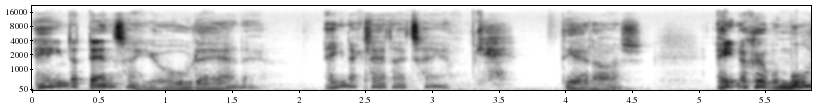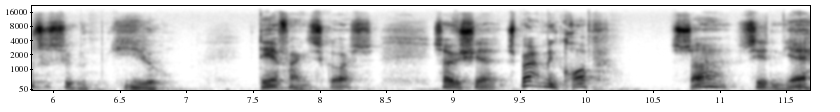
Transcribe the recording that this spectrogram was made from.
er en, der danser? Jo, det er det. Er en, der klatrer i træer? Ja, det er der også. Er en, der kører på motorcykel? Jo, det er faktisk også. Så hvis jeg spørger min krop, så siger den ja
